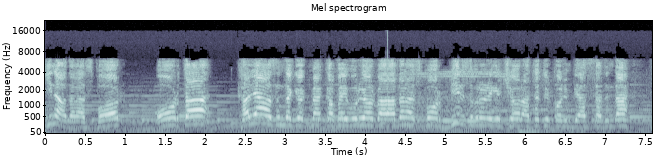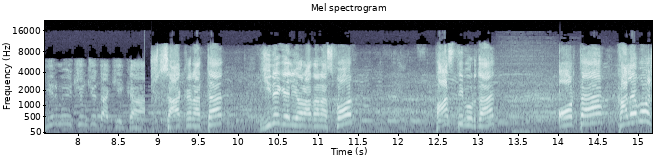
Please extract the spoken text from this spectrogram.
Yine Adana Spor. Orta kale ağzında Gökmen kafayı vuruyor ve Adana Spor 1-0 öne geçiyor Atatürk Olimpiyat Stadında 23. dakika. Sağ kanattan yine geliyor Adana Spor. Pas Timur'dan. Orta kale boş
